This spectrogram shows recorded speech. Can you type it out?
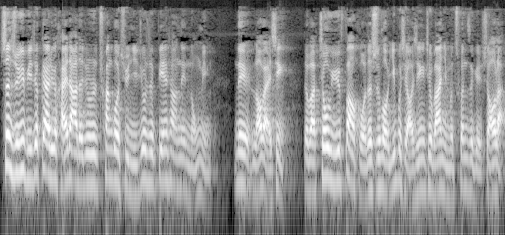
甚至于比这概率还大的就是穿过去，你就是边上那农民、那老百姓，对吧？周瑜放火的时候，一不小心就把你们村子给烧了。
